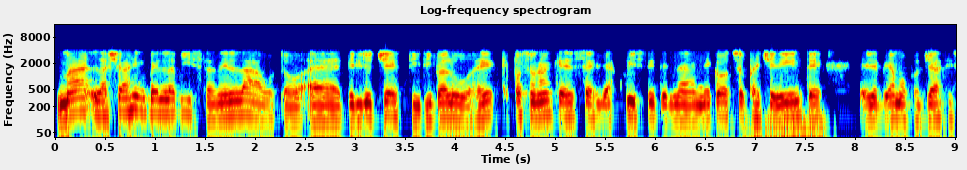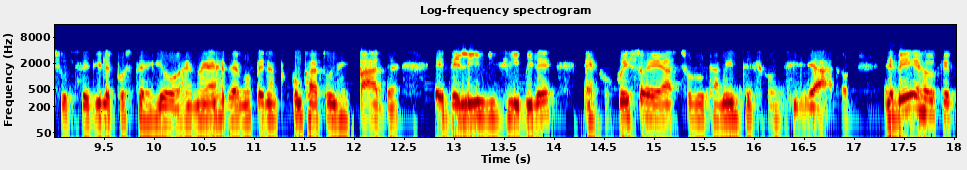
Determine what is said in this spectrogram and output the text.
ma lasciare in bella vista nell'auto eh, degli oggetti di valore, che possono anche essere gli acquisti del negozio precedente e li abbiamo appoggiati sul sedile posteriore, magari abbiamo appena comprato un iPad ed è lì visibile, ecco, questo è assolutamente sconsigliato. È vero che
